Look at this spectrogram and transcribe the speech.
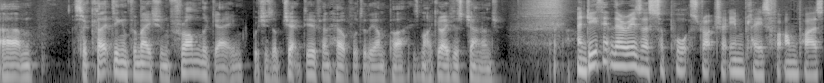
Um, so, collecting information from the game, which is objective and helpful to the umpire, is my greatest challenge. And do you think there is a support structure in place for umpires?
